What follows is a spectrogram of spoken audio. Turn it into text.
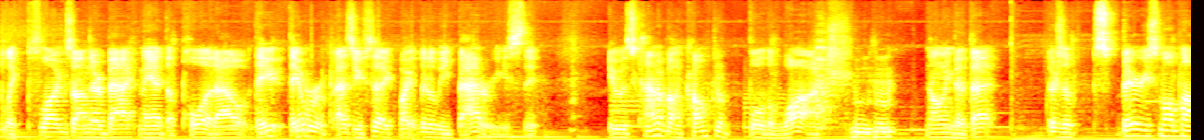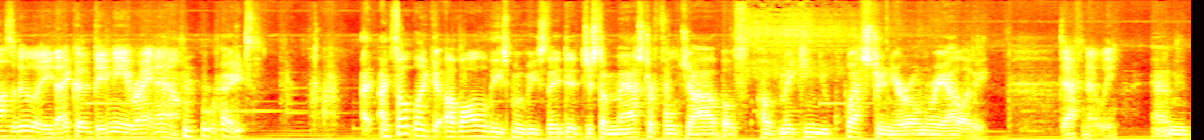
like plugs on their back, and they had to pull it out. They they were, as you said, quite literally batteries. That it was kind of uncomfortable to watch, Mm-hmm. knowing that that there's a very small possibility that could be me right now. right. I, I felt like of all of these movies, they did just a masterful job of of making you question your own reality. Definitely. And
